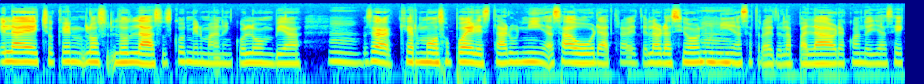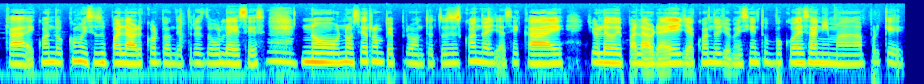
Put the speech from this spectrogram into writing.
Él ha hecho que los, los lazos con mi hermana en Colombia, Mm. o sea, qué hermoso poder estar unidas ahora a través de la oración, Mm. unidas a través de la palabra, cuando ella se cae, cuando, como dice su palabra, cordón de tres dobleces, Mm. no, no se rompe pronto. Entonces, cuando ella se cae, yo le doy palabra a ella. Cuando yo me siento un poco desanimada, porque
